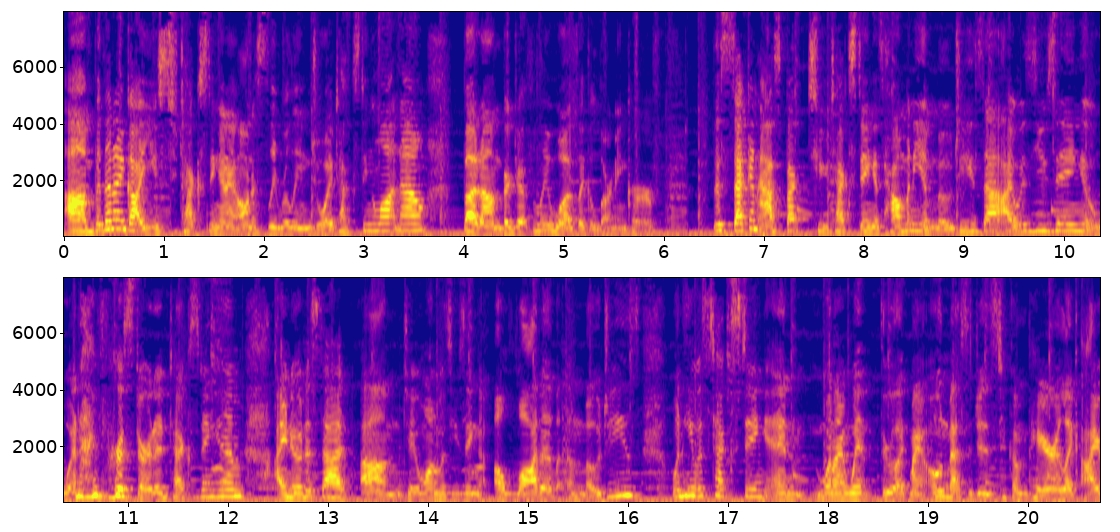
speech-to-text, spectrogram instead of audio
Um, but then I got used to texting and I honestly really enjoy texting a lot now, but um, there definitely was like a learning curve. The second aspect to texting is how many emojis that I was using when I first started texting him. I noticed that um, Jaewon was using a lot of emojis when he was texting and when I went through like my own messages to compare, like I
